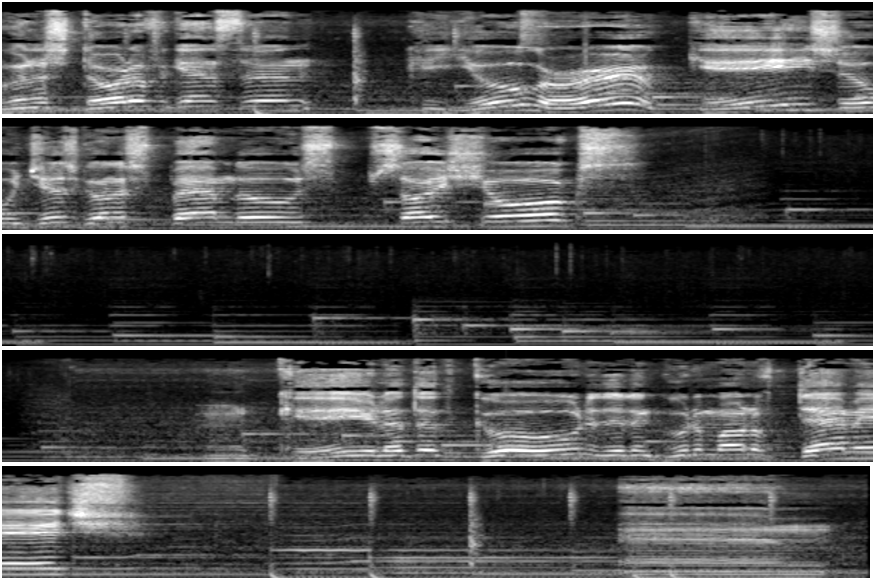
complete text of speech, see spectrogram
we're gonna start off against an Kyogre. Okay, so we're just gonna spam those Psyshocks. Okay, let that go. They did a good amount of damage. Um,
